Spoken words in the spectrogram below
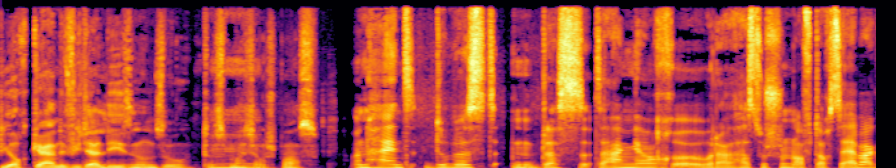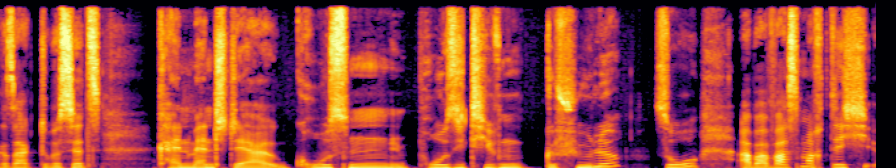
die auch gerne wiederlesen und so. Das mhm. macht auch Spaß. Und Heinz, du bist, das sagen ja auch, oder hast du schon oft auch selber gesagt, du bist jetzt kein Mensch der großen positiven Gefühle. So, aber was macht dich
